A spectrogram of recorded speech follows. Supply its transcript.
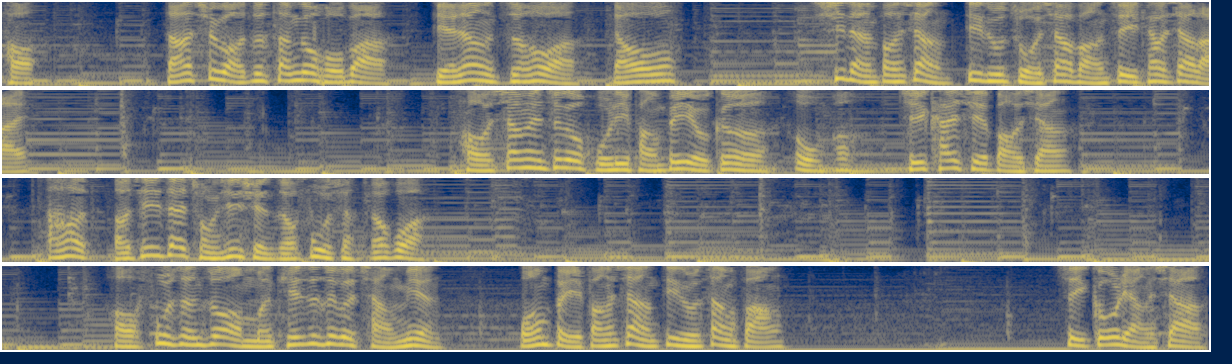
好，然后确保这三个火把点亮了之后啊，然后西南方向地图左下方这里跳下来。好，下面这个狐狸旁边有个哦，直接开启了宝箱。然后老继续再重新选择附身，等会好，附身之后我们贴着这个墙面往北方向地图上方。这里勾两下，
